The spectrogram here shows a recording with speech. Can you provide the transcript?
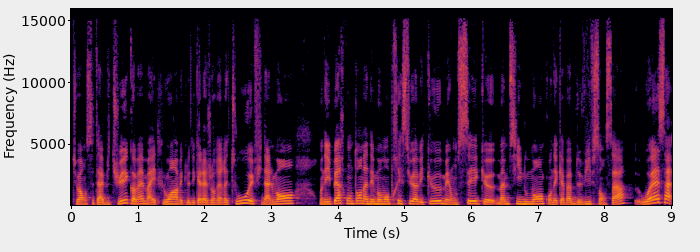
tu vois, on s'était habitué quand même à être loin avec le décalage horaire et tout. Et finalement, on est hyper content, on a des moments précieux avec eux, mais on sait que même s'ils nous manquent, on est capable de vivre sans ça. Ouais, ça,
